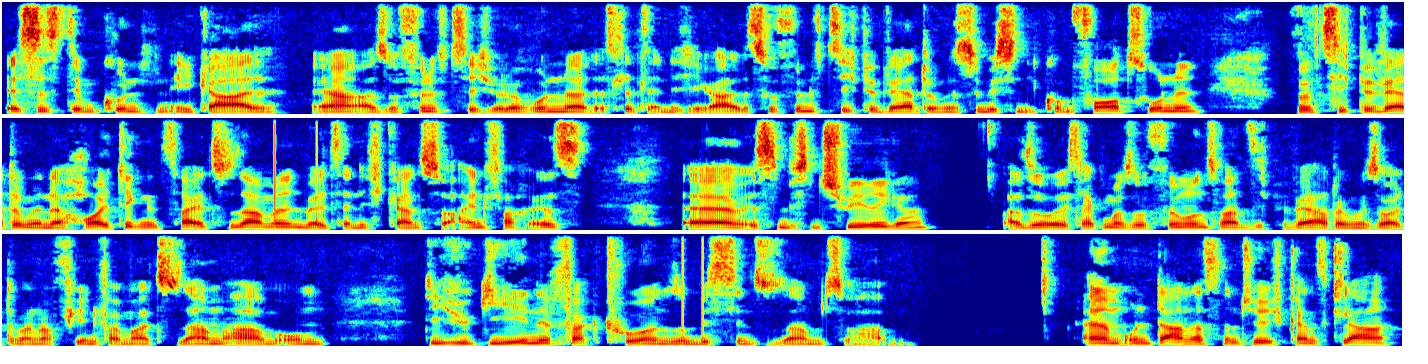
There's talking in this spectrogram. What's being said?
ist es dem Kunden egal. Ja, also 50 oder 100 ist letztendlich egal. So 50 Bewertungen ist so ein bisschen die Komfortzone. 50 Bewertungen in der heutigen Zeit zu sammeln, weil es ja nicht ganz so einfach ist, äh, ist ein bisschen schwieriger. Also ich sag mal so 25 Bewertungen sollte man auf jeden Fall mal zusammen haben, um die Hygienefaktoren so ein bisschen zusammen zu haben. Ähm, und dann ist natürlich ganz klar,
